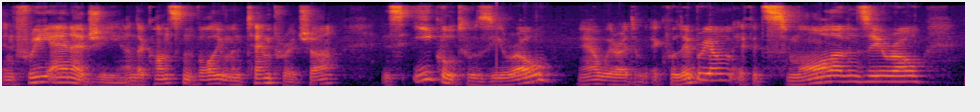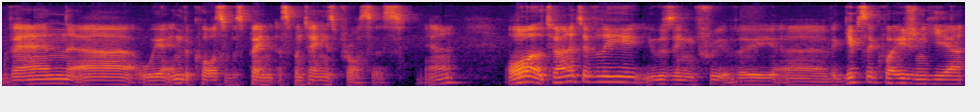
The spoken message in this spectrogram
in free energy under constant volume and temperature is equal to zero, yeah, we're at equilibrium. If it's smaller than zero, then uh, we're in the course of a, spontaneous process. Yeah, or alternatively, using free, the uh, the Gibbs equation here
